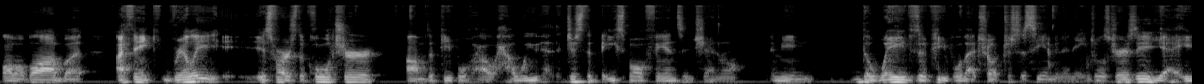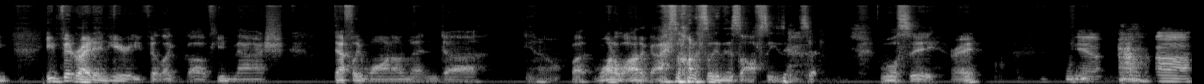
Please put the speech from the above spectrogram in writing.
blah blah blah. But I think really, as far as the culture, um, the people, how how we just the baseball fans in general. I mean, the waves of people that show up just to see him in an Angels jersey. Yeah, he'd he'd fit right in here. He'd fit like a glove. He'd mash. Definitely want him, and uh, you know, but want a lot of guys honestly this offseason. So we'll see, right? Yeah. Uh,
